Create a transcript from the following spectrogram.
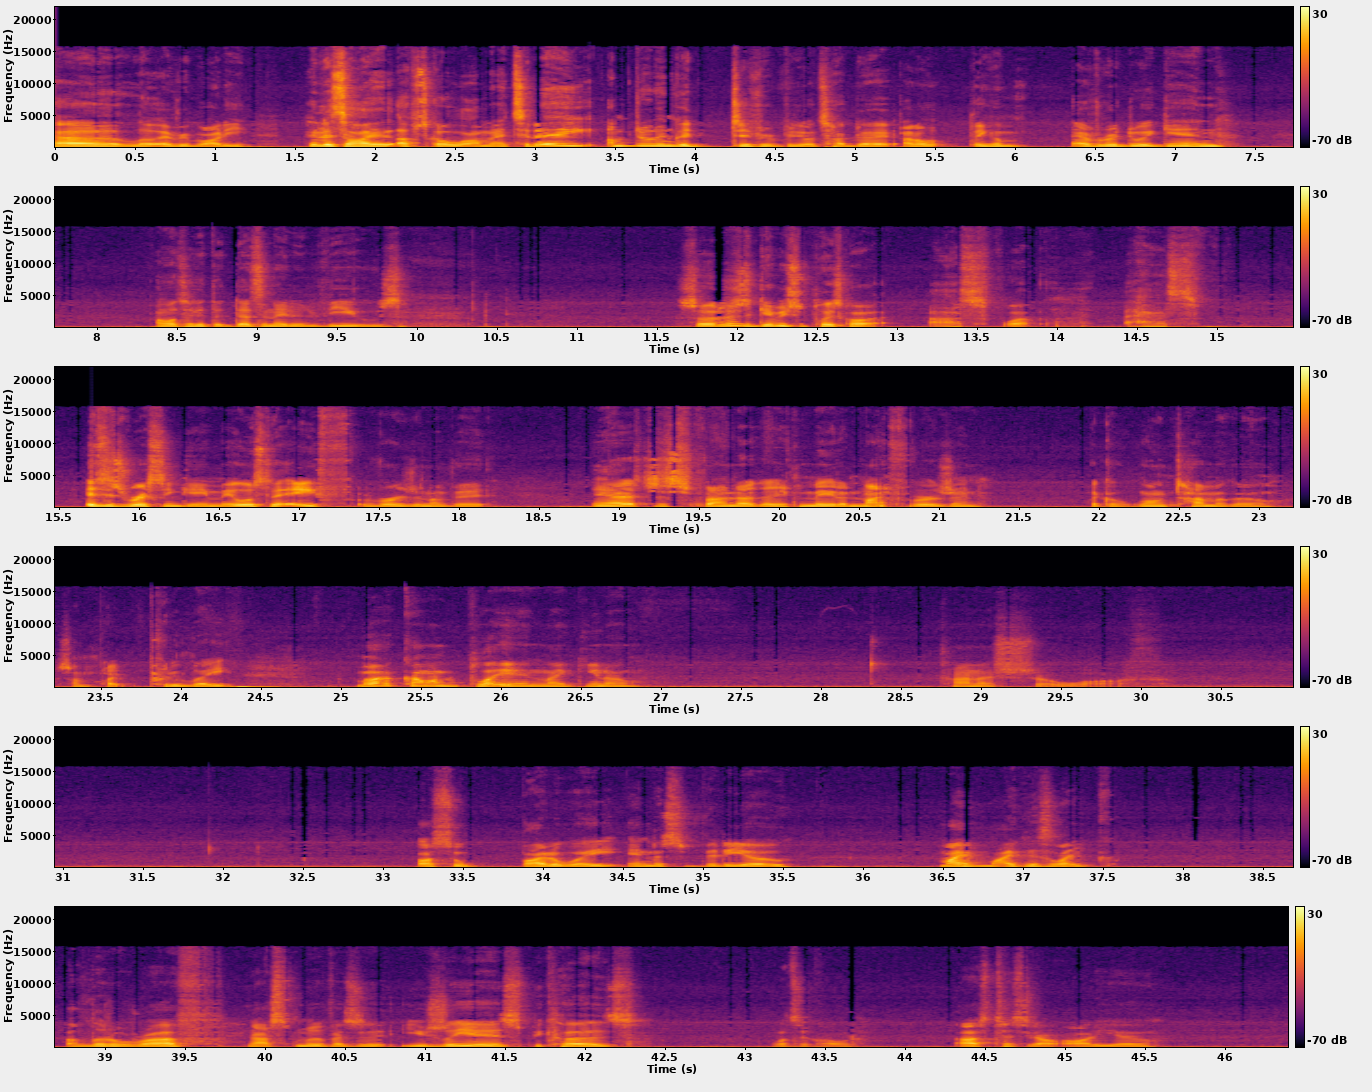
Hello everybody, it is I, Upscale Llama, and today I'm doing a different video type that I don't think I'm ever going to do again, unless I get the designated views. So this is a game to play, called Asphalt? As It's this racing game, it was the 8th version of it, and I just found out that they've made a ninth version, like a long time ago, so I'm like pretty late. But I kind of wanted to play it, and like, you know, trying to show off. Also, by the way, in this video, my mic is like a little rough, not smooth as it usually is, because, what's it called? I was testing out audio,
